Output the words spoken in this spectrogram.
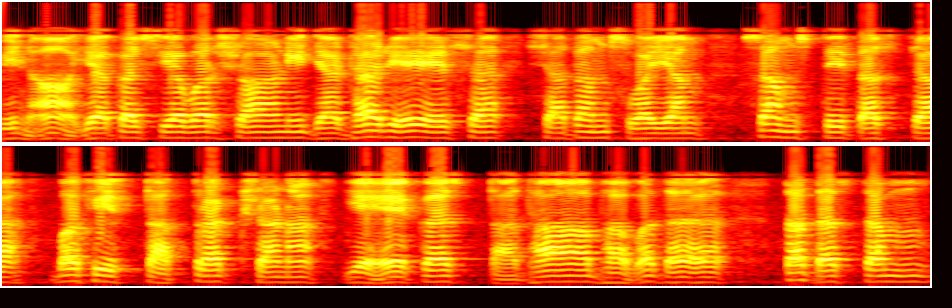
विनायकस्य वर्षाणि जठरे स शतं स्वयं संस्थितश्च बहिस्तत्र क्षण एकस्तथाभवद ततस्तं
